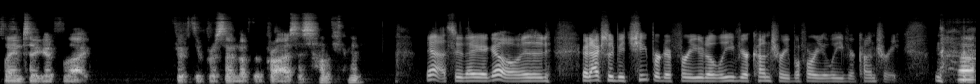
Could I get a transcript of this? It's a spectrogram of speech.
plane ticket for like fifty percent of the price or something. Yeah, see, there you go. It'd, it'd actually be cheaper to, for you to leave your country before you leave your country. Uh,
